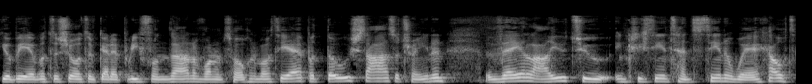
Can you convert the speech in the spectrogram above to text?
you'll be able to sort of get a brief rundown of what I'm talking about here. But those styles of training, they allow you to increase the intensity in a workout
